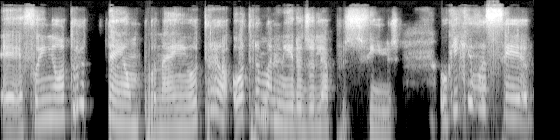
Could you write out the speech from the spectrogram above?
é, foi em outro tempo, né? Em outra, outra maneira de olhar para os filhos. O que, que você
